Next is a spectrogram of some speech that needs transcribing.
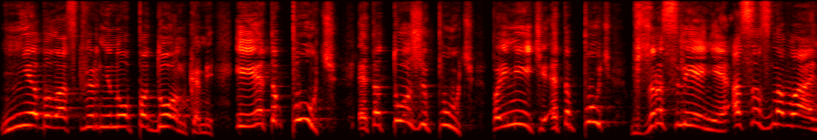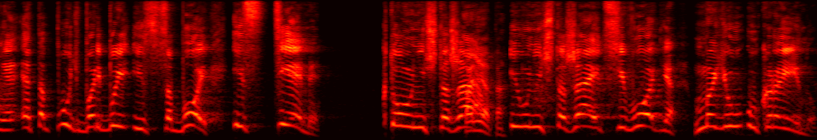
не было осквернено подонками. И это путь, это тоже путь, поймите, это путь взросления, осознавания, это путь борьбы и с собой, и с теми, кто уничтожает Понятно. и уничтожает сегодня мою Украину.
